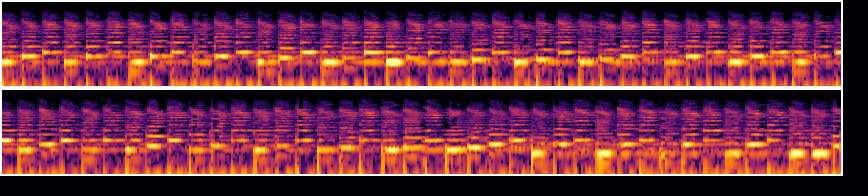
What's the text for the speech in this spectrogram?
Thank you.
